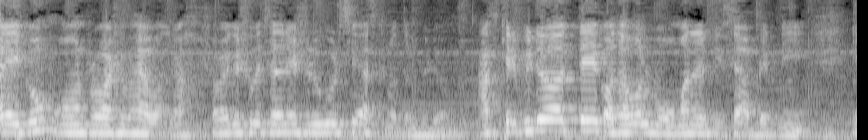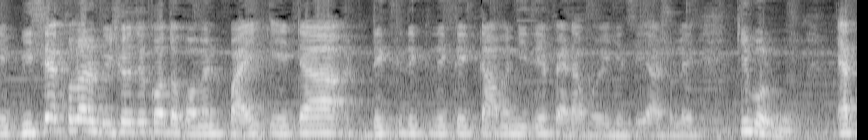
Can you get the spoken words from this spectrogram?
আলাইকুম, ওমান প্রবাসী ভাই বোনরা। সবাইকে শুভেচ্ছা জানিয়ে শুরু করছি আজকে নতুন ভিডিও। আজকের ভিডিওতে কথা বলব ওমানের ভিসা আপডেট নিয়ে। এই ভিসা খোলার বিষয়ে যে কত কমেন্ট পাই, এটা দেখতে দেখতে দেখতে একটু আমি নিজে ফ্যাড আপ হয়ে গেছি। আসলে কি বলব? এত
